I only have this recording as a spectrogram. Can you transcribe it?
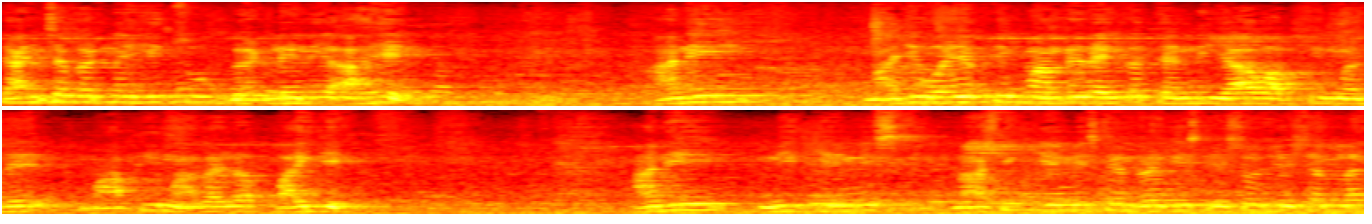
त्यांच्याकडनं ही चूक घडलेली आहे. आणि माझी वैयक्तिक मागणी राहील तर त्यांनी या बाबतीमध्ये माफी मागायला पाहिजे. आणि मी chemist Nashik chemist and druggist असोसिएशनला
